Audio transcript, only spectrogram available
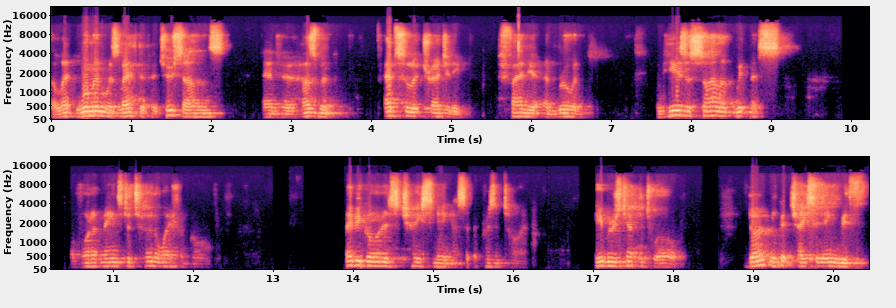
The woman was left of her two sons and her husband. Absolute tragedy, failure, and ruin. And here's a silent witness of what it means to turn away from God. Maybe God is chastening us at the present time. Hebrews chapter 12. Don't look at chastening with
